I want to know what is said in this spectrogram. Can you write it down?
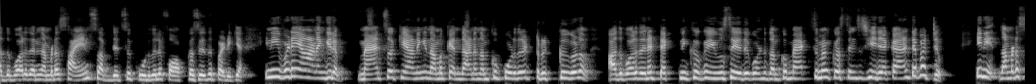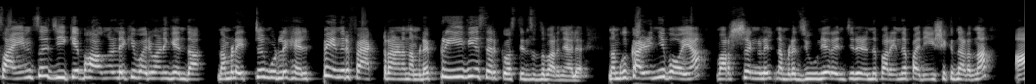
അതുപോലെ തന്നെ നമ്മുടെ സയൻസ് സബ്ജക്ട്സ് കൂടുതൽ ഫോക്കസ് ചെയ്ത് പഠിക്കുക. ഇനി ഇവിടെയാണെങ്കിലും മാത്സ് ഒക്കെ ആണെങ്കിൽ നമുക്ക് എന്താണ്? നമുക്ക് കൂടുതൽ ട്രിക്കുകളും അതുപോലെ തന്നെ ടെക്നിക്കൊക്കെ യൂസ് ചെയ്തുകൊണ്ട് നമുക്ക് മാക്സിമം ക്വസ്റ്റ്യൻസ് ശരിയാക്കാനായിട്ട് പറ്റും. ഇനി നമ്മുടെ സയൻസ് ജി കെ ഭാഗങ്ങളിലേക്ക് വരുവാണെങ്കിൽ എന്താ? നമ്മൾ ഏറ്റവും കൂടുതൽ ഹെൽപ്പ് ചെയ്യുന്ന ഒരു ഫാക്ടറാണ് നമ്മുടെ പ്രീവിയസ് ഇയർ ക്വസ്റ്റ്യൻസ് എന്ന് പറഞ്ഞാൽ നമുക്ക് കഴിഞ്ഞു പോയ വർഷങ്ങളിൽ നമ്മുടെ ജൂനിയർ എഞ്ചിനീയർ എന്ന് പറയുന്ന പരീക്ഷയ്ക്ക് നടന്ന ആ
